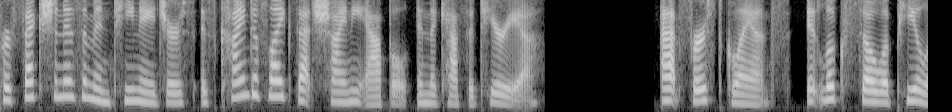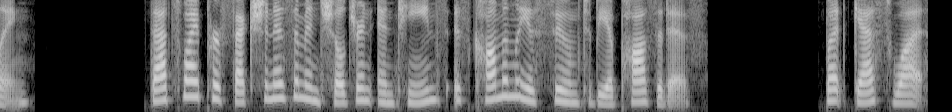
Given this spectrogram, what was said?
perfectionism in teenagers is kind of like that shiny apple in the cafeteria. At first glance, it looks so appealing. That's why perfectionism in children and teens is commonly assumed to be a positive. But guess what?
